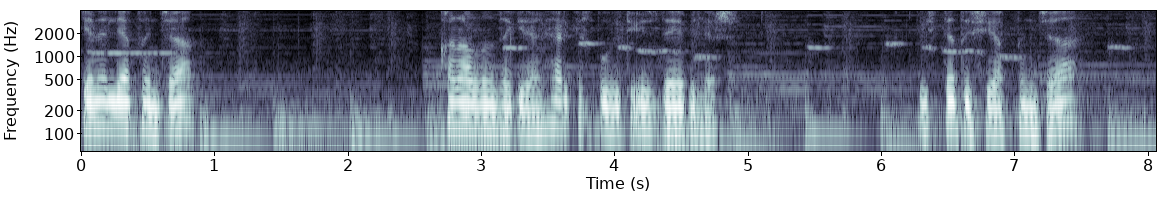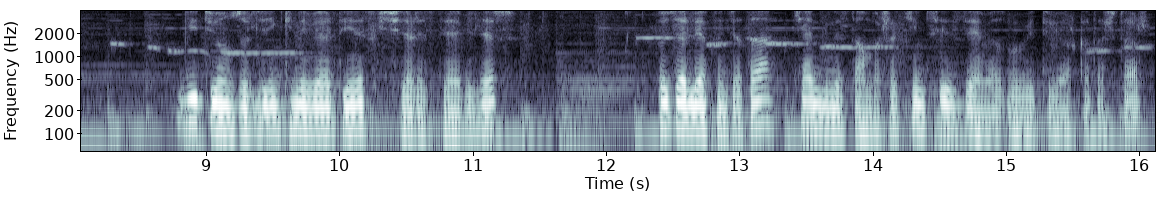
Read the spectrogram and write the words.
Genel yapınca kanalınıza giren herkes bu videoyu izleyebilir. Liste dışı yapınca videonuzun linkini verdiğiniz kişiler izleyebilir. Özel yapınca da kendinizden başka kimse izleyemez bu videoyu arkadaşlar.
